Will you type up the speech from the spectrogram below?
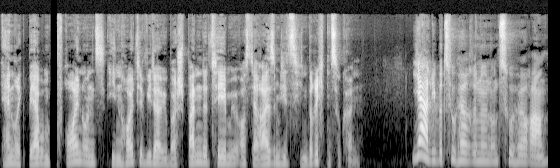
Henrik Berbum, freuen uns, Ihnen heute wieder über spannende Themen aus der Reisemedizin berichten zu können. Ja, liebe Zuhörerinnen und Zuhörer,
